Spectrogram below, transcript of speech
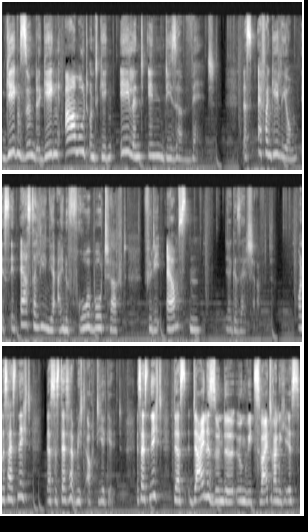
gegen Sünde, gegen Armut und gegen Elend in dieser Welt. Das Evangelium ist in erster Linie eine frohe Botschaft für die Ärmsten der Gesellschaft. Und es heißt nicht, dass es deshalb nicht auch dir gilt. Es heißt nicht, dass deine Sünde irgendwie zweitrangig ist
